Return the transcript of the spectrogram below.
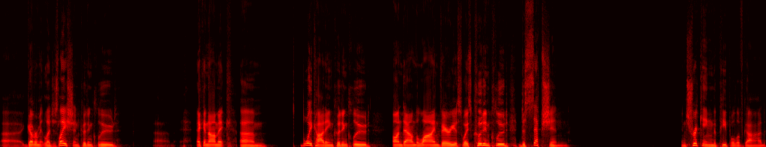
uh, government legislation, could include um, economic um, boycotting, could include on down the line various ways, could include deception and tricking the people of God.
